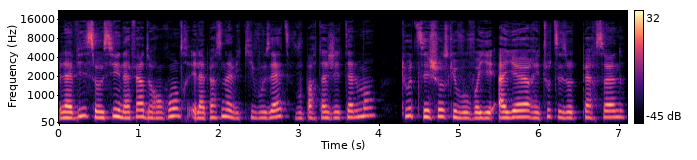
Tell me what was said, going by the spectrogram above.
la vie, c'est aussi une affaire de rencontre et la personne avec qui vous êtes, vous partagez tellement toutes ces choses que vous voyez ailleurs et toutes ces autres personnes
